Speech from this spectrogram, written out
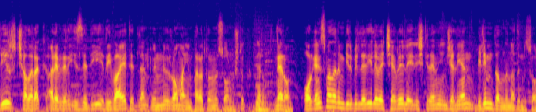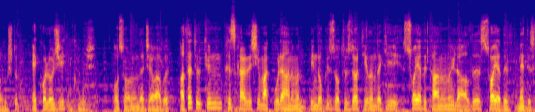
lir çalarak alevleri izlediği rivayet edilen ünlü Roma imparatorunu sormuştuk. Neron. Neron. Organizmaların birbirleriyle ve çevreyle ilişkilerini inceleyen bilim dalının adını sormuştuk. Ekoloji Ekoloji. o sorunun da cevabı. Atatürk'ün kız kardeşi Makbule Hanım'ın 1934 yılındaki soyadı kanunuyla aldığı soyadı nedir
